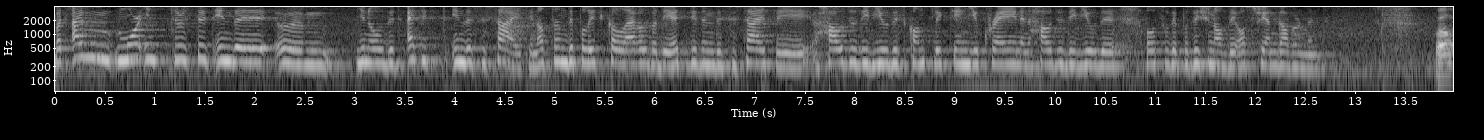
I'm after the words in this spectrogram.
But I'm more interested in the um, you know the attitude in the society, not on the political level, but the attitude in the society. How do they view this conflict in Ukraine, and how do they view the also the position of the Austrian government? Well,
